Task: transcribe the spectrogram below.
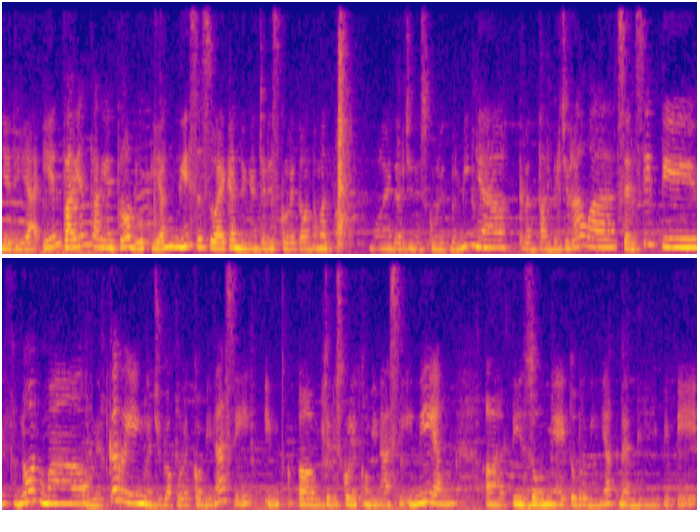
nyediain varian-varian produk yang disesuaikan dengan jenis kulit teman-teman mulai dari jenis kulit berminyak, rentan berjerawat, sensitif, normal, kulit kering, dan juga kulit kombinasi. In, um, jenis kulit kombinasi ini yang uh, T-zone-nya itu berminyak dan di pipi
